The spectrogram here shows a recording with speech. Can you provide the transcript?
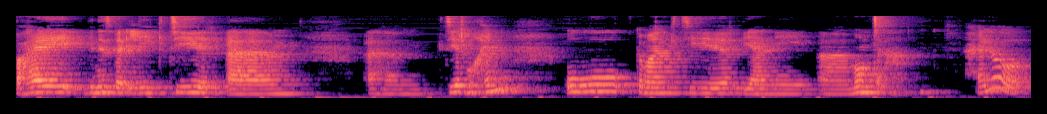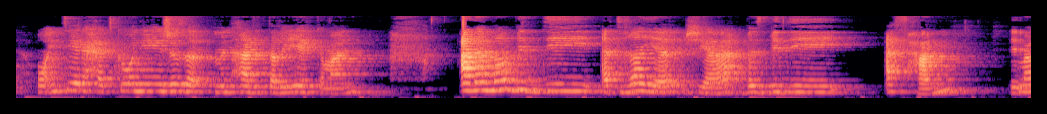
فهي بالنسبة لي كتير كتير مهم وكمان كتير يعني آم، ممتعة. حلو. وإنتي رح تكوني جزء من هذا التغيير كمان؟ أنا ما بدي أتغير أشياء بس بدي أفهم. ما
